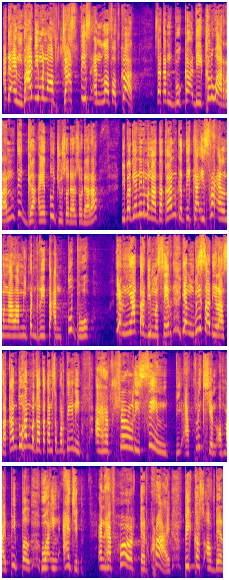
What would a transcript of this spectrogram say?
Ada embodiment of justice and love of God. Saya akan buka di keluaran 3 ayat 7 saudara-saudara. Di bagian ini mengatakan ketika Israel mengalami penderitaan tubuh, yang nyata di Mesir, yang bisa dirasakan, Tuhan mengatakan seperti ini. I have surely seen the affliction of my people who are in Egypt and have heard their cry because of their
